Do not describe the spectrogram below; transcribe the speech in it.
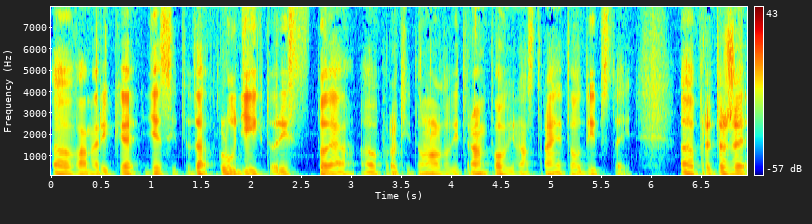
v Amerike desí, teda ľudí, ktorí stoja e, proti Donaldovi Trumpovi na strane toho Deep State. E, pretože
